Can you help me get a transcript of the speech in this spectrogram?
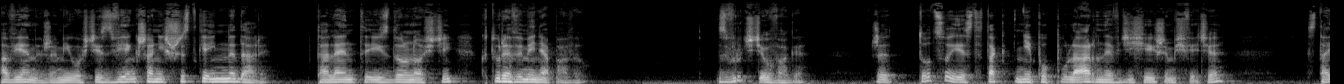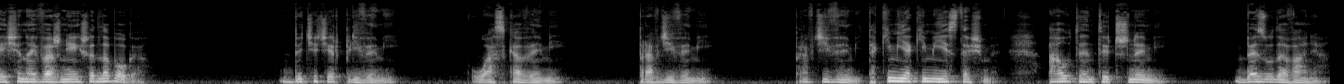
A wiemy, że miłość jest większa niż wszystkie inne dary, talenty i zdolności, które wymienia Paweł. Zwróćcie uwagę, że to, co jest tak niepopularne w dzisiejszym świecie, staje się najważniejsze dla Boga. Bycie cierpliwymi, łaskawymi, prawdziwymi, prawdziwymi, takimi jakimi jesteśmy, autentycznymi, bez udawania.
